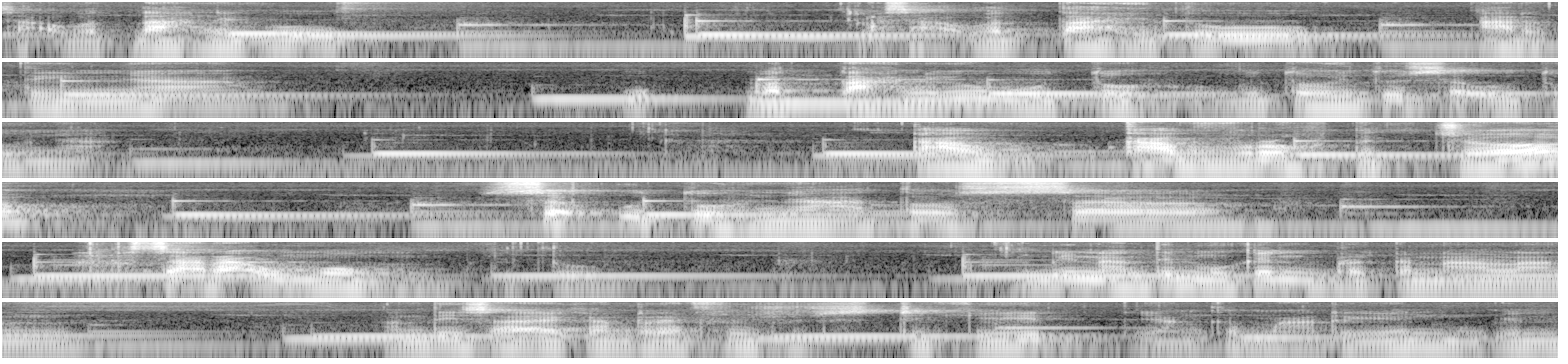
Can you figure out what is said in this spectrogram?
Sawetah niku Sawetah itu artinya wetah niku wutuh, wutuh itu seutuhnya. Kaw, kawruh bejo seutuhnya atau se secara umum gitu. Ini nanti mungkin perkenalan nanti saya akan review sedikit yang kemarin mungkin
